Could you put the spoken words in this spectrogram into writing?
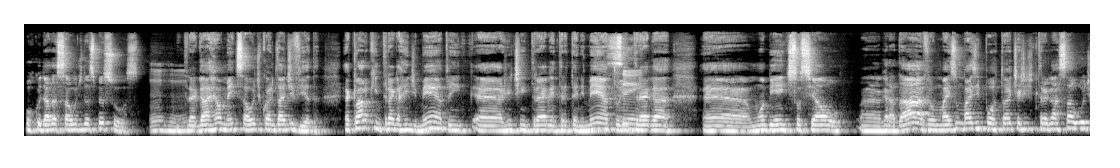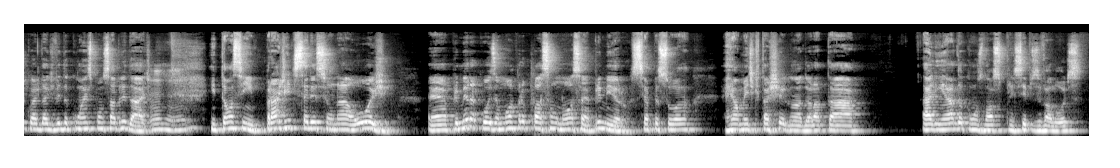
por cuidar da saúde das pessoas. Uhum. Entregar realmente saúde e qualidade de vida. É claro que entrega rendimento, é, a gente entrega entretenimento, Sim. entrega é, um ambiente social é, agradável, mas o mais importante é a gente entregar saúde e qualidade de vida com responsabilidade. Uhum. Então, assim, para a gente selecionar hoje, é, a primeira coisa, a maior preocupação nossa é, primeiro, se a pessoa realmente que está chegando, ela está alinhada com os nossos princípios e valores.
